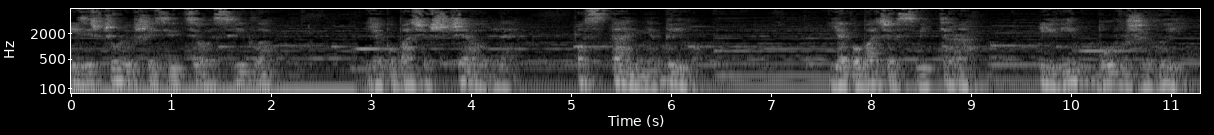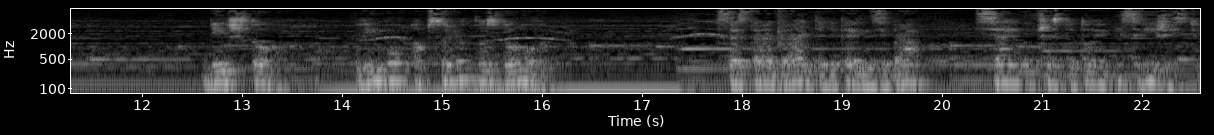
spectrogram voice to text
І зіщурившись від цього світла, я побачив ще одне, останнє диво. Я побачив сміттяра, і він був живий. Більш того, він був абсолютно здоровим. Все старе дрантя, яке він зібрав, сяяло чистотою і свіжістю.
